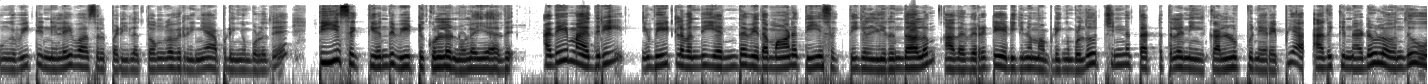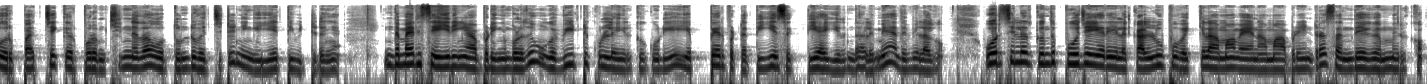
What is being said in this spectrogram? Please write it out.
உங்கள் வீட்டு நிலைவாசல் படியில் தொங்க விடுறீங்க அப்படிங்கும் பொழுது தீய சக்தி வந்து வீட்டுக்குள்ளே நுழையாது. அதே மாதிரி வீட்டில் வந்து எந்த விதமான தீய சக்திகள் இருந்தாலும் அதை விரட்டி அடிக்கணும் அப்படிங்கும்பொழுது ஒரு சின்ன தட்டத்தில் நீங்கள் கல்லுப்பு நிரப்பி அதுக்கு நடுவில் வந்து ஒரு பச்சை கற்பூரம் சின்னதாக ஒரு துண்டு வச்சுட்டு நீங்கள் ஏற்றி விட்டுடுங்க. இந்த மாதிரி செய்கிறீங்க அப்படிங்கும்பொழுது உங்கள் வீட்டுக்குள்ளே இருக்கக்கூடிய எப்பேற்பட்ட தீய சக்தியாக இருந்தாலுமே அது விலகும். ஒரு சிலருக்கு வந்து பூஜை அறையில் கல்லுப்பு வைக்கலாமா வேணாமா அப்படின்ற சந்தேகம் இருக்கும்.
